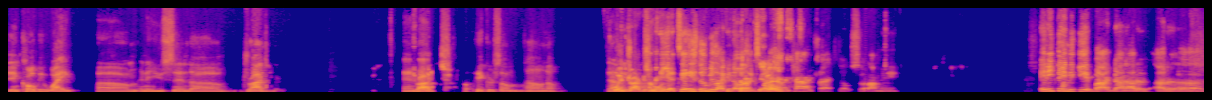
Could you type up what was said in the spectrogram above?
And Coby White, um, and then you send uh Dragic and Dragic. a pick or something. I don't know. That'd Where be- Dragic I mean, going? yeah, teams do be like, you know, it's expiring contract though. So I mean, anything to get Bogdan out of out of uh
